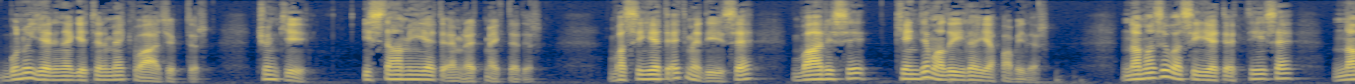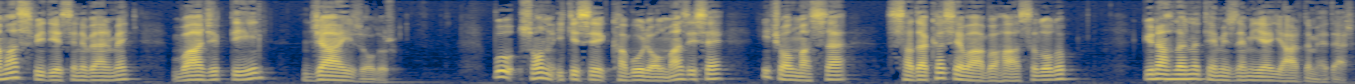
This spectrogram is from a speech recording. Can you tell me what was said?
bunu yerine getirmek vaciptir. Çünkü İslamiyet emretmektedir. Vasiyet etmediyse varisi kendi malı ile yapabilir. Namazı vasiyet ettiyse namaz fidyesini vermek vacip değil, caiz olur. Bu son ikisi kabul olmaz ise hiç olmazsa sadaka sevabı hasıl olup günahlarını temizlemeye yardım eder.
